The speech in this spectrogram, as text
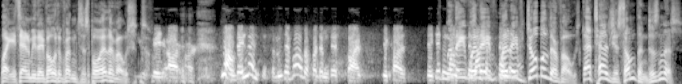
Why, you're telling me they voted for them to spoil their vote? They are- are- no, they lent it to them. They voted for them this time because they didn't Well, want they, they well, they've, well, they've doubled their vote. That tells you something, doesn't it?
